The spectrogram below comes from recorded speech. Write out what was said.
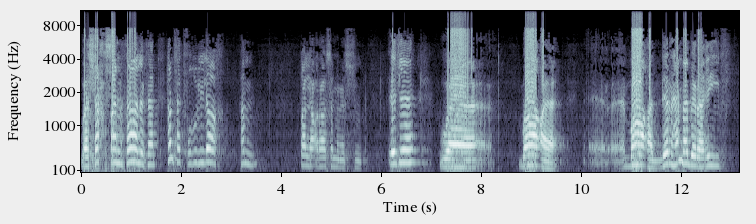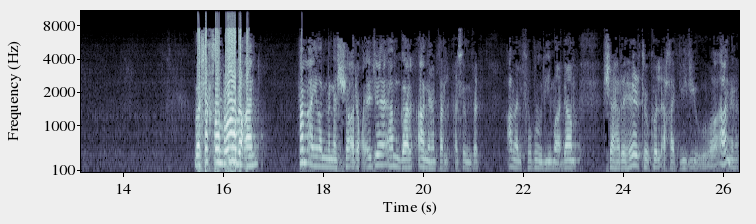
وشخصا ثالثا هم فت فضولي لاخ. هم طلع راسه من السوق اجى وباع باع الدرهم برغيف. وشخصا رابعا هم أيضا من الشارع اجى هم قال أنا هم أسوي عمل فضولي ما دام شهر هيرت وكل أحد يجي وأنا.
